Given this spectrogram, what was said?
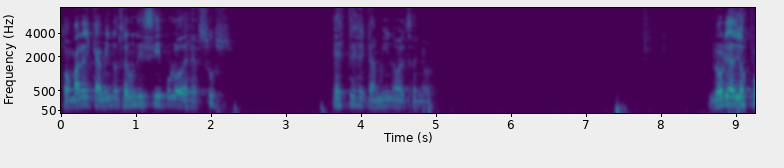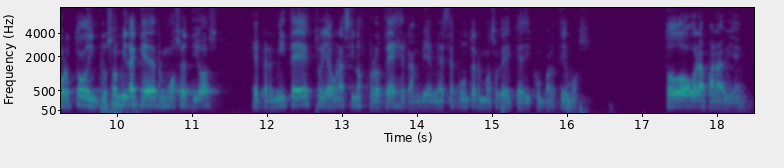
Tomar el camino, ser un discípulo de Jesús. Este es el camino del Señor. Gloria a Dios por todo. Incluso mira qué hermoso es Dios que permite esto y aún así nos protege también. Mira ese punto hermoso que, compartimos. Todo obra para bien.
